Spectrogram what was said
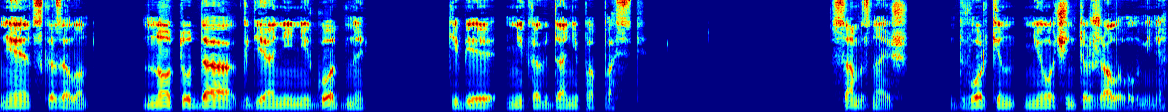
«Нет», — сказал он, — «но туда, где они негодны, тебе никогда не попасть». Сам знаешь, Дворкин не очень-то жаловал меня.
